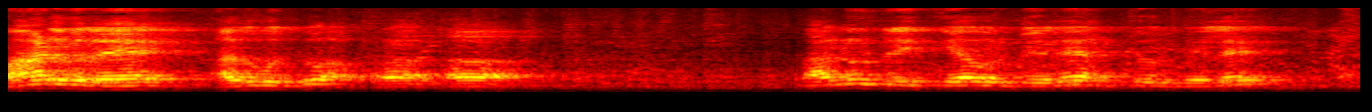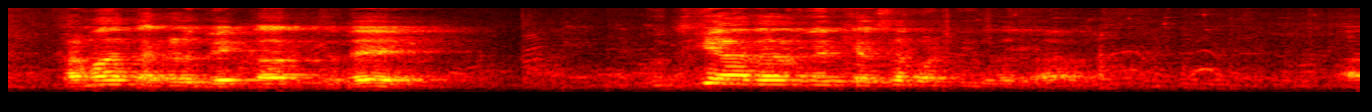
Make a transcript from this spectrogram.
ಮಾಡಿದ್ರೆ ಅದು ಒಂದು ಅಪರಾಧ. ಕಾನೂನು ರೀತಿಯ ಅವ್ರ ಮೇಲೆ ಅಂತವ್ರ ಮೇಲೆ ಕ್ರಮ ತಗೊಳ್ಬೇಕಾಗ್ತದೆ. ಗುತ್ತಿಗೆ ಆಧಾರದ ಮೇಲೆ ಕೆಲಸ ಮಾಡ್ತಿದ್ರಲ್ಲ, ಆ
